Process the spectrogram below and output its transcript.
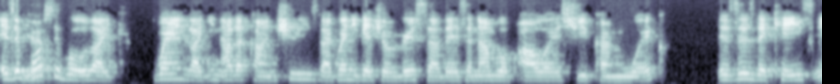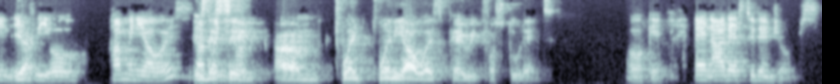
is it yeah. possible, like when, like in other countries, like when you get your visa, there's a number of hours you can work? Is this the case in yeah. Italy, or how many hours? It's the same. Um, 20, 20 hours per week for students. Okay, and are there student jobs?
